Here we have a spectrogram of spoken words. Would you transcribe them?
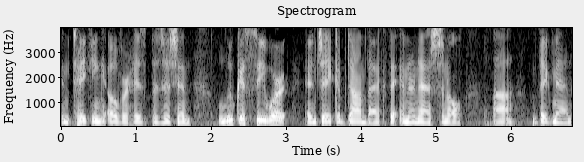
in taking over his position, Lucas Siewert and Jacob Dombek, the international uh, big man.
